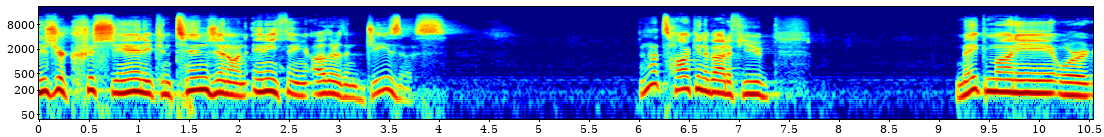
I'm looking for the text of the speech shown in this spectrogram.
Is your Christianity contingent on anything other than Jesus? I'm not talking about if you make money or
